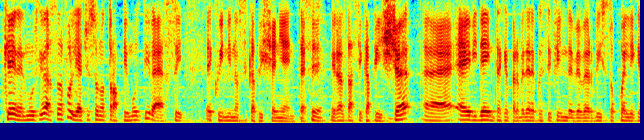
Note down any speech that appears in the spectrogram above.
che nel multiverso della follia ci sono troppi multiversi e quindi non si capisce niente. Sì. In realtà si capisce, eh, è evidente che per vedere questi film devi aver visto quelli che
